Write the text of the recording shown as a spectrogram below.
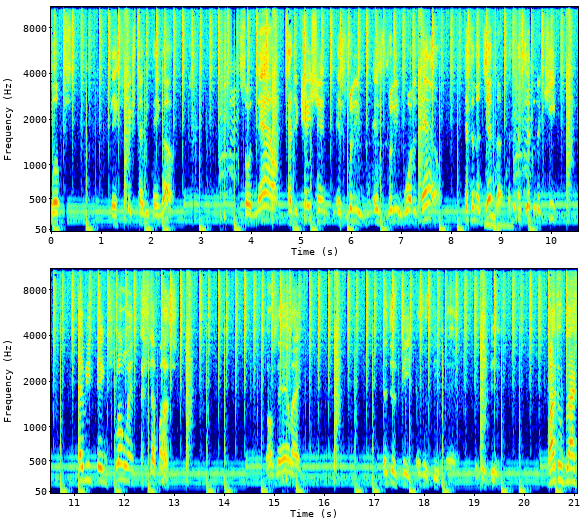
books, they fixed everything up. So now education is really is really watered down. It's an agenda. It's an agenda to keep everything flowing except us. You know what I'm saying? Like, it's just deep. It's just deep, man. It's just deep. Why do black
